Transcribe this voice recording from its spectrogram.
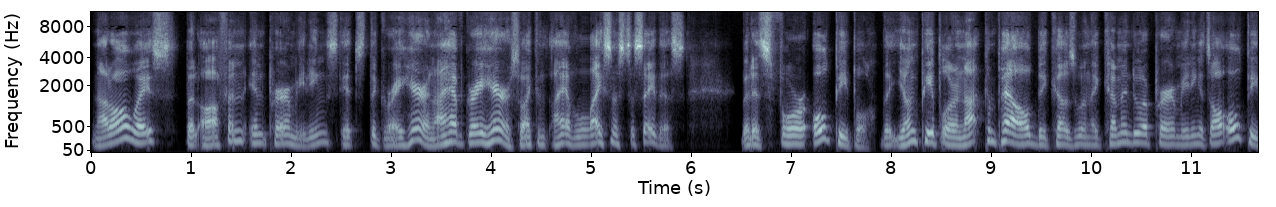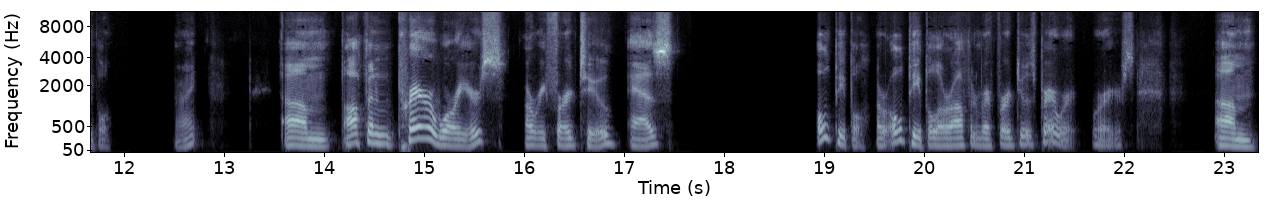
not always, but often in prayer meetings, it's the gray hair. And I have gray hair, so I can I have license to say this. But it's for old people. That young people are not compelled because when they come into a prayer meeting, it's all old people, right? Um, often prayer warriors are referred to as old people, or old people are often referred to as prayer warriors. Um,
